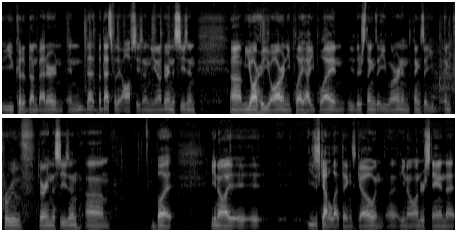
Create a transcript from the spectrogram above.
you could have done better and, and that but that's for the off season. You know, during the season um, you are who you are and you play how you play and there's things that you learn and things that you improve during the season. Um, but you know it, it, you just got to let things go and uh, you know understand that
